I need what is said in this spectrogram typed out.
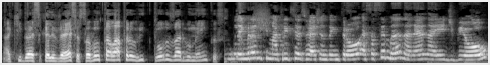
aqui do SKLVS. É só voltar lá para ouvir todos os argumentos. Lembrando que Matrix Resurrections entrou essa semana, né, na HBO.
